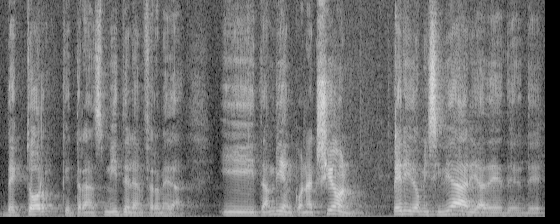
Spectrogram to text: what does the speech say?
vector que transmite la enfermedad. Y también con acción peridomiciliaria de de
